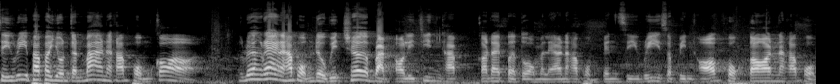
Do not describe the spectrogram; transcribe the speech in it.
ซีรีส์ภาพยนตร์กันบ้างนะครับ ผมก็เรื่องแรกนะครับผม The Witcher Blood Origin ครับ ก็ได้เปิดตัวออกมาแล้วนะครับผมเป็นซีรีส์สปินออฟ 6 ตอนนะครับผม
